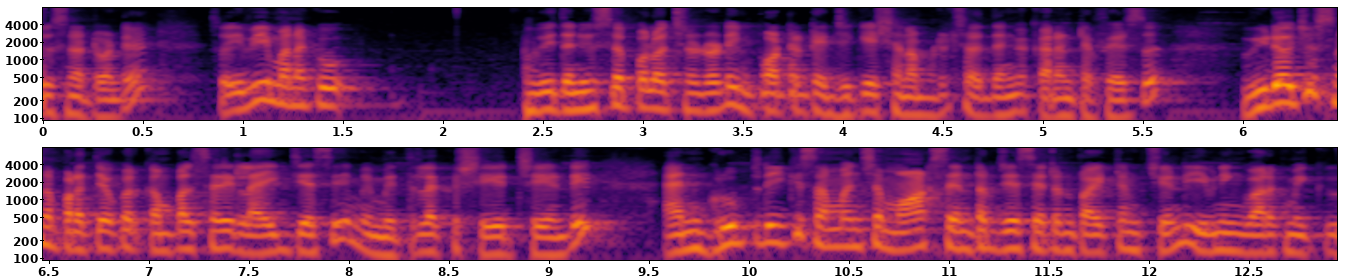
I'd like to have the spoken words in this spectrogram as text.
చూసినటువంటి సో ఇవి మనకు వివిధ న్యూస్ పేపర్లో వచ్చినటువంటి ఇంపార్టెంట్ ఎడ్యుకేషన్ అప్డేట్స్ విధంగా కరెంట్ అఫైర్స్ వీడియో చూసిన ప్రతి ఒక్కరు కంపల్సరీ లైక్ చేసి మీ మిత్రులకు షేర్ చేయండి. అండ్ గ్రూప్ త్రీకి సంబంధించిన మార్క్స్ ఎంటర్ చేసేటువంటి ప్రయత్నం చేయండి. ఈవినింగ్ వరకు మీకు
